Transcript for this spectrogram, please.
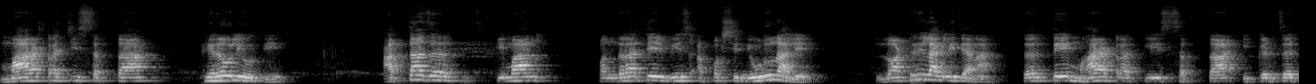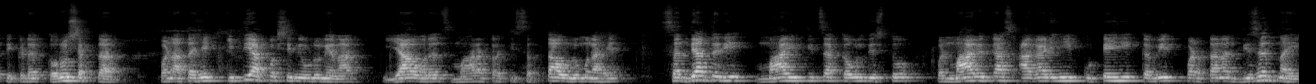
महाराष्ट्राची सत्ता फिरवली होती. आत्ता जर किमान पंधरा ते वीस अपक्ष निवडून आले लॉटरी लागली त्यांना तर ते महाराष्ट्रातली सत्ता इकडचं तिकडं करू शकतात. पण आता हे किती अपक्ष निवडून येणार यावरच महाराष्ट्राची सत्ता अवलंबून आहे. सध्या तरी महायुतीचा कौल दिसतो पण महाविकास आघाडी ही कुठेही कमी पडताना दिसत नाही.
